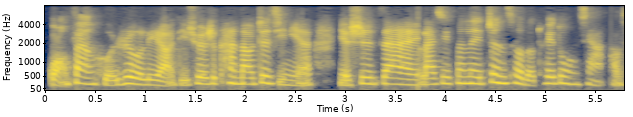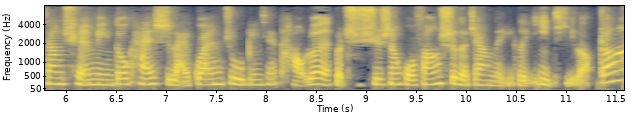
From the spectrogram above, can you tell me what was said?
广泛和热烈啊。的确是看到这几年，也是在垃圾分类政策的推动下，好像全民都开始来关注并且讨论可持续生生活方式的这样的一个议题了。刚刚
